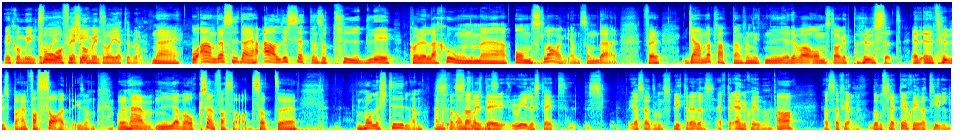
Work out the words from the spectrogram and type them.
Det kommer inte, Två vara, för det kommer inte vara jättebra. Nej. Å andra sidan, jag har aldrig sett en så tydlig korrelation med omslagen som där. För gamla plattan från 99, det var omslaget på huset. Eller ett hus bara, en fasad liksom. Och den här nya var också en fasad. Så att eh, de håller stilen. I alla fall Sunny. Day Real Estate, jag sa att de splittrades efter en skiva. Ja, Jag sa fel. De släppte en skiva till.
